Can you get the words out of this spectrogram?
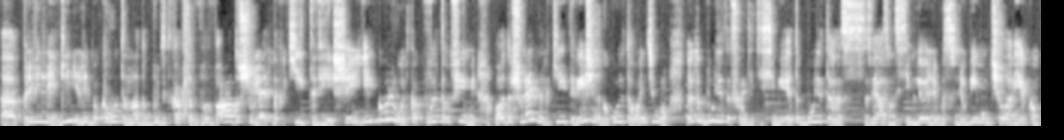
э, привилегий, либо кого-то надо будет как-то воодушевлять на какие-то вещи. Я и говорю, вот как в этом фильме, воодушевлять на какие-то вещи, на какую-то авантюру. Но это будет исходить из семьи, это будет э, связано с семьей, либо с любимым человеком,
